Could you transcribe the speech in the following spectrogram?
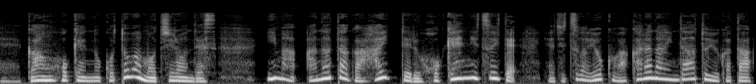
えーがん保険のことはもちろんです。今、あなたが入っている保険について、いや、実はよくわからないんだという方、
